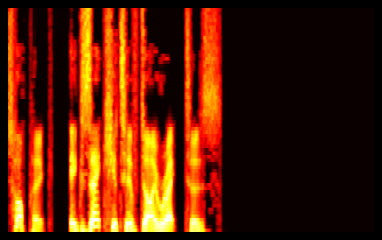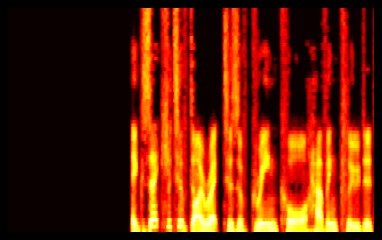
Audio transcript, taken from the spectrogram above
Topic: Executive Directors. Executive Directors of Green Corps have included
